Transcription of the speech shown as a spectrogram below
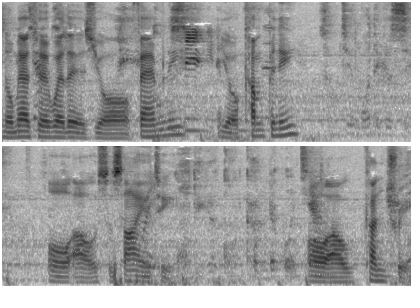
No matter whether it's your family, your company, or our society or our country.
